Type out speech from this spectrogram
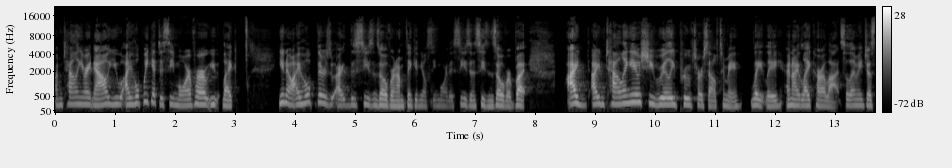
I'm telling you right now. You. I hope we get to see more of her. You like, you know. I hope there's I, this season's over, and I'm thinking you'll see more this season. Season's over, but I. I'm telling you, she really proved herself to me lately, and I like her a lot. So let me just.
